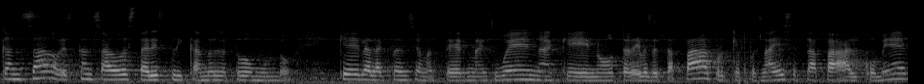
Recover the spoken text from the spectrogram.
cansado, es cansado de estar explicándole a todo mundo que la lactancia materna es buena, que no te debes de tapar, porque pues nadie se tapa al comer,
